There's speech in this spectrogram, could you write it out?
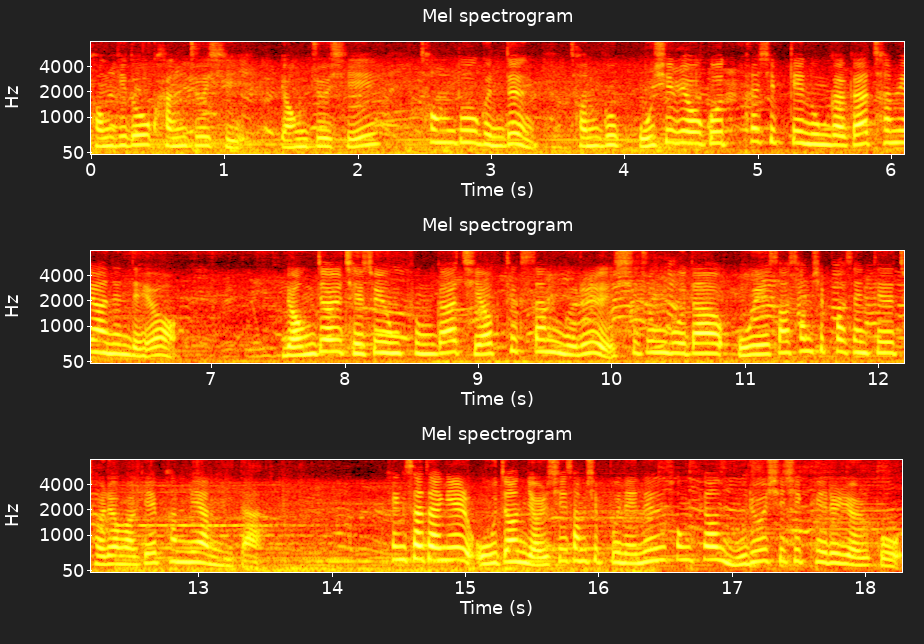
경기도 광주시, 영주시, 청도군 등 전국 50여 곳 80개 농가가 참여하는데요. 명절 제수용품과 지역 특산물을 시중보다 5에서 30% 저렴하게 판매합니다. 행사 당일 오전 10시 30분에는 송편 무료 시식회를 열고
